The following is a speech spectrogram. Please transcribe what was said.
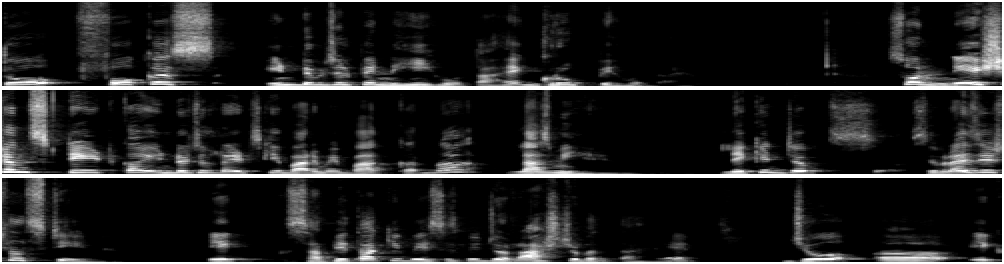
तो फोकस इंडिविजुअल पे नहीं होता है ग्रुप पे होता है। सो नेशन स्टेट का इंडिविजुअल राइट्स के बारे में बात करना लाजमी है। लेकिन जब सिविलाइजेशनल स्टेट एक सभ्यता के बेसिस पे जो राष्ट्र बनता है जो एक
